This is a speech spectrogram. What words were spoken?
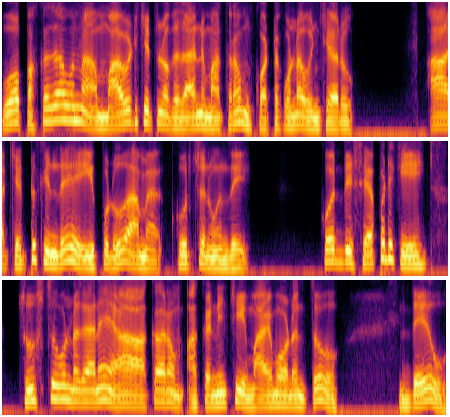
ఓ పక్కగా ఉన్న మామిడి చెట్టును ఒకదాన్ని మాత్రం కొట్టకుండా ఉంచారు. ఆ చెట్టు కిందే ఇప్పుడు ఆమె కూర్చుని ఉంది. కొద్దిసేపటికి చూస్తూ ఉండగానే ఆ ఆకారం అక్కడి నుంచి మాయమవడంతో దేవ్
